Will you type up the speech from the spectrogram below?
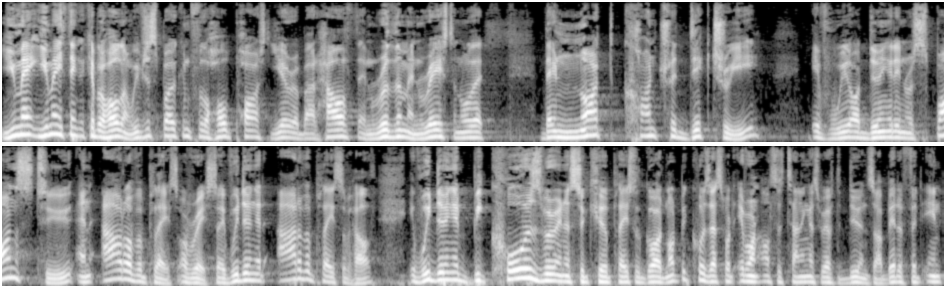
you may you may think, okay, but hold on, we've just spoken for the whole past year about health and rhythm and rest and all that. They're not contradictory if we are doing it in response to and out of a place of rest. So if we're doing it out of a place of health, if we're doing it because we're in a secure place with God, not because that's what everyone else is telling us we have to do, and so I better fit in,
